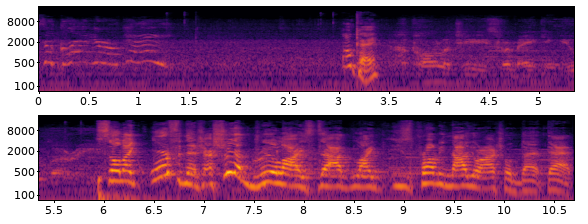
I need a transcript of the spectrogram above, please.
so glad you're okay! Okay. Apologies for making you worry. So, like, orphanage, I should have realized that, like, he's probably not your actual dad. dad.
